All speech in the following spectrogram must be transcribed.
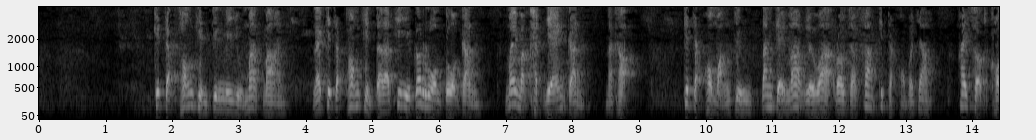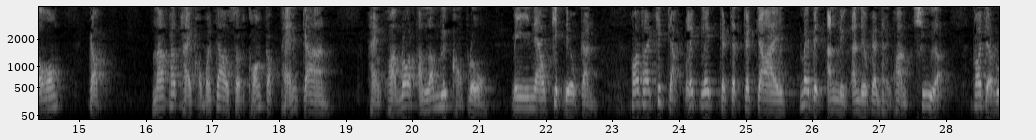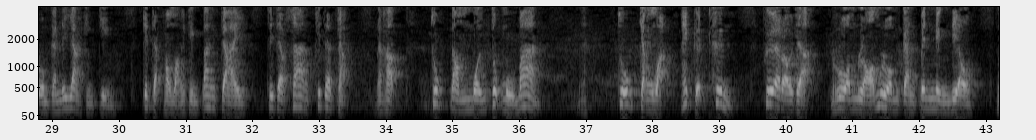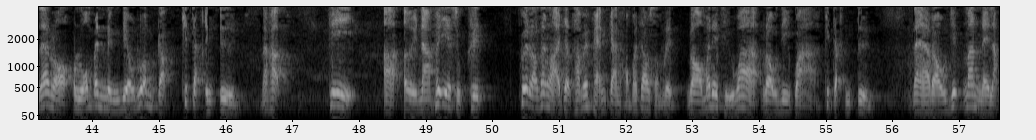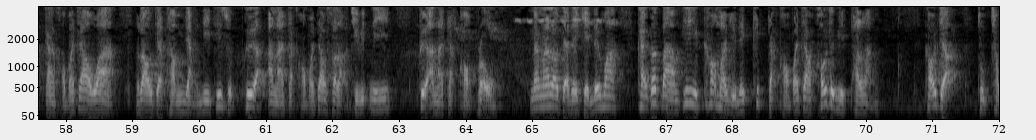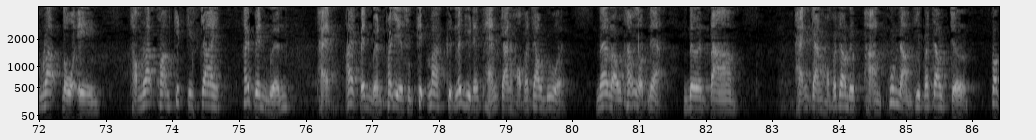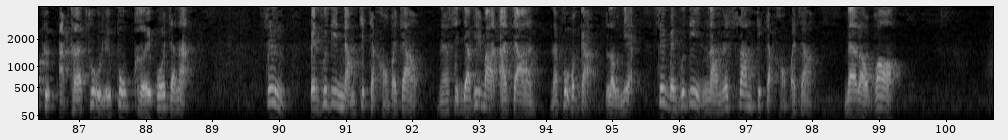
คิดจักท้องถิ่นจึงมีอยู่มากมาย และคิดจักท้องถิ่นแต่ละที่ก็รวมตัวกัน ไม่มาขัดแย้งกันนะครับคิดจักความหวังจึงตั้งใจมากเลยว่าเราจะสร้างคิดจักของพระเจ้า ให้สอดคล้องกับน้ำพระทัยของพระเจ้า สอดคล้องกับแผนการ แห่งความรอดอันล้ำลึกของพระองค์มีแนวคิดเดียวกัน เพราะถ้าคิดจักเล็ก ๆ กระจัดกระจายไม่เป็นอันหนึ่งอันเดียวกันทางความเชื่อ ก็จะรวมกันได้ยากจริง ๆ คิดจักความหวังจริงตั้งใจที่จะสร้างคิดจักร นะครับ ทุกตำบลทุกหมู่บ้าน ทุกจังหวัดให้เกิดขึ้น เพื่อเราจะรวมหลอมรวมกันเป็นหนึ่งเดียว และรวมเป็นหนึ่งเดียวร่วมกับคิดจักรอื่น ๆนะครับ ที่เอ่ยนามพระเยซูคริสต์เพื่อเราทั้งหลายจะทำให้แผนการของพระเจ้าสำเร็จ เราไม่ได้ถือว่าเราดีกว่าคิดจักอื่นๆ แต่เรายึดมั่นในหลักการของพระเจ้าว่าเราจะทำอย่างดีที่สุดเพื่ออาณาจักรของพระเจ้าสละชีวิตนี้ พื่ออาณาจักรของพระองค์ ดังนั้นเราจะได้เห็นได้ว่า ใครก็ตามที่เข้ามาอยู่ในคิดจักรของพระเจ้าเขาจะมีพลัง เขาจะถูกชำระตัวเองชำระความคิดจิตใจให้เป็นเหมือนแผนให้เป็นเหมือนพระเยซูคริสต์มากขึ้น และอยู่ในแผนการของพระเจ้าด้วยและเราทั้งหมดเนี่ยเดินตามแผนการของพระเจ้าโดยผ่านผู้นำที่พระเจ้าเจอ ก็คืออัครทูตหรือผู้เผยพระวจนะ ซึ่งเป็นผู้ที่นำคิดจักของพระเจ้า นะศิษยาพิบาลอาจารย์นะผู้ประกาศเหล่านี้ซึ่งเป็นผู้ที่นำและสร้างคิดจักของพระเจ้าและเราก็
